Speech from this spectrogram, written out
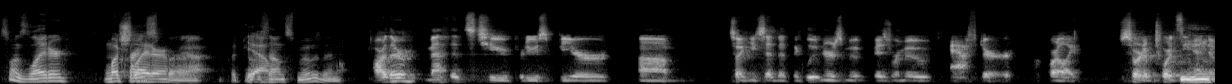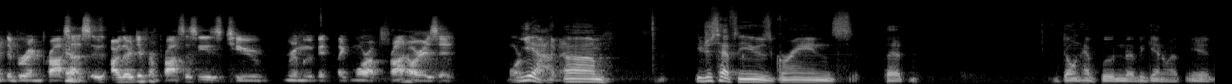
this one's lighter, Much crisp, lighter. uh, Yeah. But goes Yeah. down smooth and Are there methods to produce beer? Um, so, like you said, that the gluten is, removed after, or like sort of towards the Mhm. end of the brewing process. Is, are there different processes to remove it, like more upfront, or is it more yeah, um, you just have to use grains that don't have gluten to begin with. You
